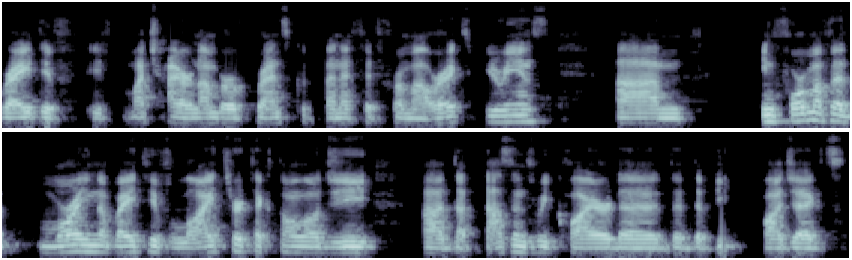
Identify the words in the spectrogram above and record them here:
great if if much higher number of brands could benefit from our experience. Um, in form of a more innovative, lighter technology uh, that doesn't require the, the, the, big projects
